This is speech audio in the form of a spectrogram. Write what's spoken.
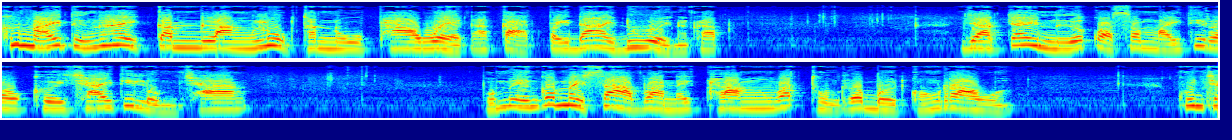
คือหมายถึงให้กำลังลูกธนูพาแหวกอากาศไปได้ด้วยนะครับ อยากให้เหนือกว่าสมัยที่เราเคยใช้ที่หล่มช้าง ผมเองก็ไม่ทราบว่าในคลังวัตถุระเบิดของเรา คุณช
